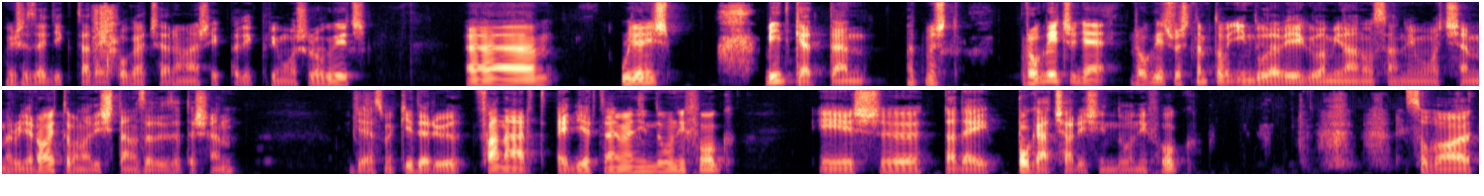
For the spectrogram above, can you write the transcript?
és az egyik Tadej Pogácsár, a másik pedig Primoz Roglic. ugyanis mindketten, hát most Roglic ugye, Roglic most nem tudom, hogy indul-e végül a Milano Sanremo vagy sem, mert ugye rajta van a listán az előzetesen, ugye ez majd kiderül, Fanárt egyértelműen indulni fog, és Tadej Pogácsár is indulni fog. Szóval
